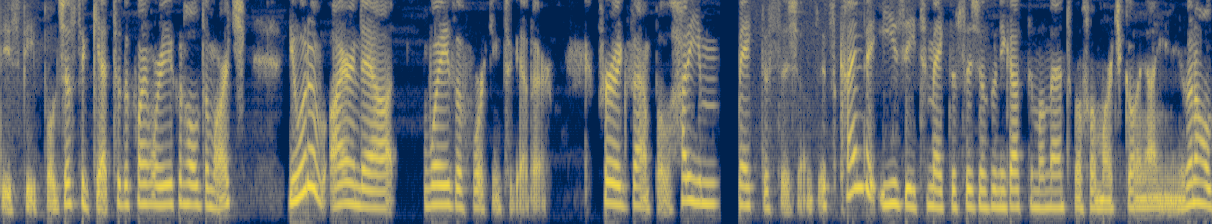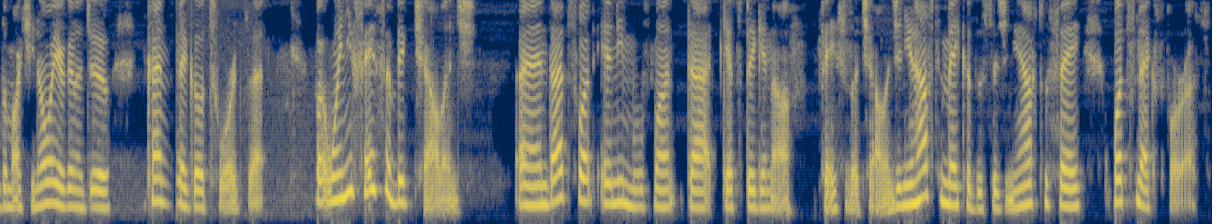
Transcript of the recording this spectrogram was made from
these people just to get to the point where you could hold the march, you would have ironed out ways of working together. For example, how do you make decisions? It's kind of easy to make decisions when you got the momentum of a march going on. You're going to hold the march, you know what you're going to do, you kind of go towards it. But when you face a big challenge, and that's what any movement that gets big enough faces a challenge, and you have to make a decision. You have to say, what's next for us?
